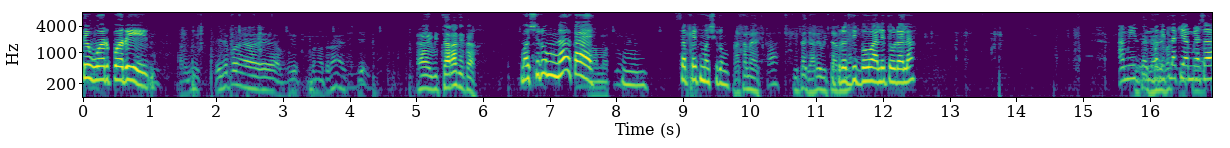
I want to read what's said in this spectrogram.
ते वर हे पण बनवतो ना विचारा तिथं. मशरूम ना काय? हा. हम्म. सफेद मशरूम. आता नाही. तिथं घरे विचार प्रदीप भाऊ आले तोडायला. आम्ही बघितला की आम्ही असा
